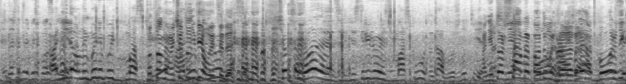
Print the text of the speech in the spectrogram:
Они должны были быть в Москве. Они должны были быть в Москве. Пацаны, вы что тут они в делаете, да? Причем самое главное, зарегистрировались в Москву, туда, в Лужники. Они то же самое подумали. Да. Борзик,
